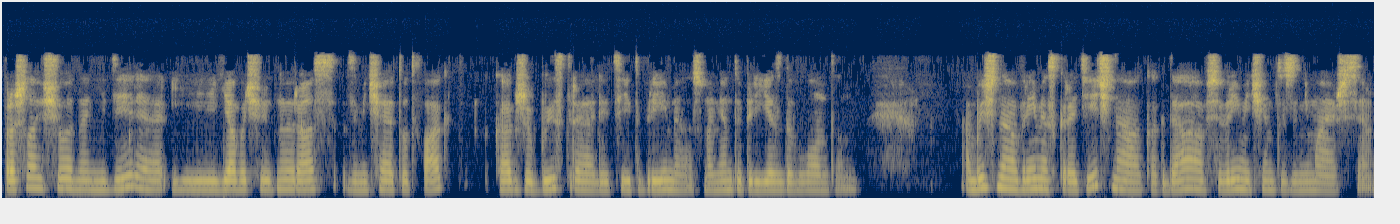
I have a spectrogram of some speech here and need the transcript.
Прошла еще одна неделя, и я в очередной раз замечаю тот факт, как же быстро летит время с момента переезда в Лондон. Обычно время скоротечно, когда все время чем-то занимаешься.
